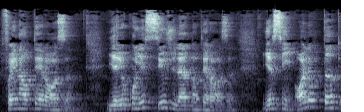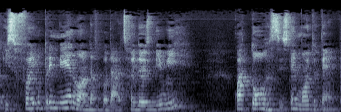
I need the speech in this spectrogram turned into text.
foi na Alterosa. E aí eu conheci o Juliano na Alterosa. E assim, olha o tanto. Isso foi no primeiro ano da faculdade, isso foi em 2014, isso tem muito tempo.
